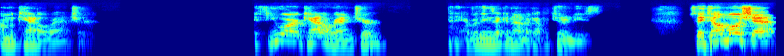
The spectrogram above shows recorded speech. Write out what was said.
I'm a cattle rancher. If you are a cattle rancher, then everything's economic opportunities. So they tell Moshe,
